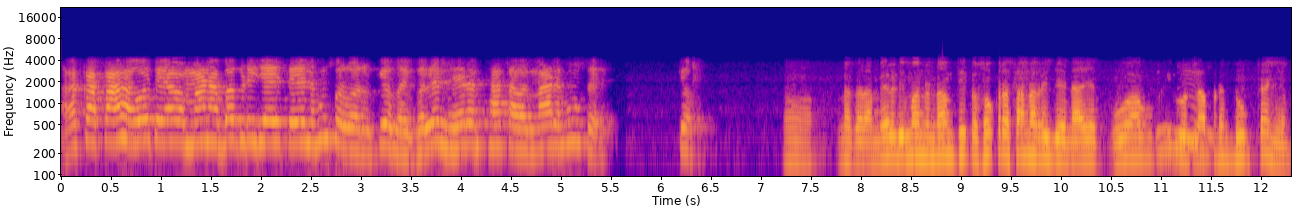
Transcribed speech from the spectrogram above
હાકા પાહા હોય તો આવા માણા બગડી જાય તો એને શું કરવાનું? કયો ભાઈ ભલે ને હેરાન થતા હોય મારે શું છે? કયો? હં, નકર આ મેલડીમાં ના નામથી તો છોકરા સાના રહી જાય ને આ એક ભૂવા આવું કર્યું એટલે આપણે દુઃખ થાય ને એમ.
